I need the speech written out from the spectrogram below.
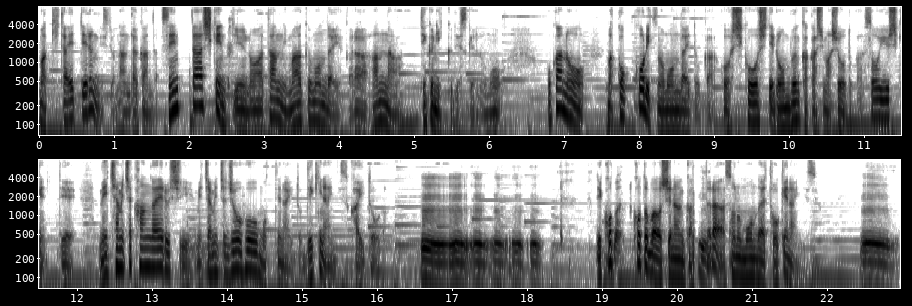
まあ、鍛えてるんですよ、なんだかんだ。センター試験っていうのは単にマーク問題やから、あんなテクニックですけれども、他の、まあ、国公立の問題とか、こう思考して論文書かしましょうとか、そういう試験って、めちゃめちゃ考えるし、めちゃめちゃ情報を持ってないとできないんです、回答が。うん。うん。うん。うん。うん。で、こまあ言葉を知らんかったら、その問題解けないんですよ。うん。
